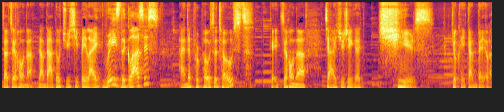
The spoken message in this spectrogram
在最后呢，让大家都举起杯来，raise the glasses and propose a toast. 给最后呢加一句这个 cheers，就可以干杯了。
